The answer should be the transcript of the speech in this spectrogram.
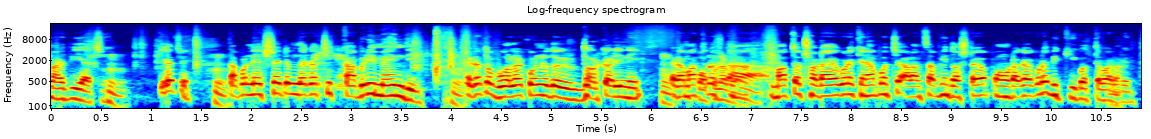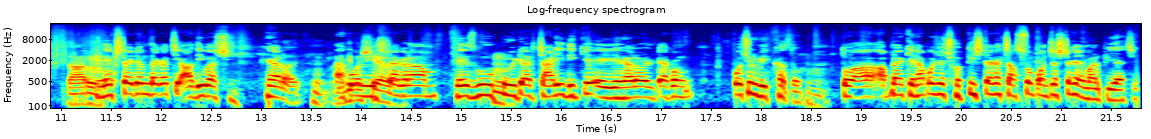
এমআরপি আছে। ঠিক আছে? তারপর নেক্সট আইটেম দেখাচ্ছি কাবেরি মেহেন্দি। এটা তো বলার কোনো দরকারই নেই। এটা মাত্র মাত্র ছ টাকা করে কেনা পড়ছে আরামসে আপনি দশ টাকা পনেরো টাকা করে বিক্রি করতে পারবেন। নেক্সট আইটেম দেখাচ্ছি আদিবাসী হেয়ার অয়েল এখন। ইনস্টাগ্রাম ফেসবুক টুইটার চারিদিকে এই হেয়ার অয়েলটা এখন প্রচুর বিখ্যাত। তো আপনার কেনা পড়ছে ছত্রিশ টাকা চারশো পঞ্চাশ টাকা এমআরপি আছে।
